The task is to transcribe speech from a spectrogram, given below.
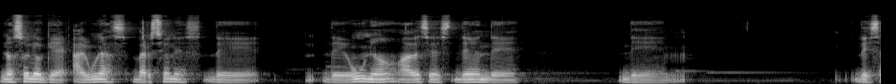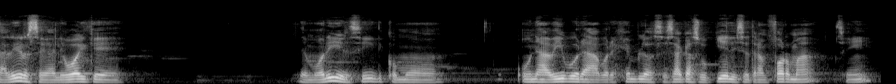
no solo que algunas versiones de, de uno a veces deben de, de, salirse, al igual que de morir, ¿sí? Como una víbora, por ejemplo, se saca su piel y se transforma, ¿sí?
